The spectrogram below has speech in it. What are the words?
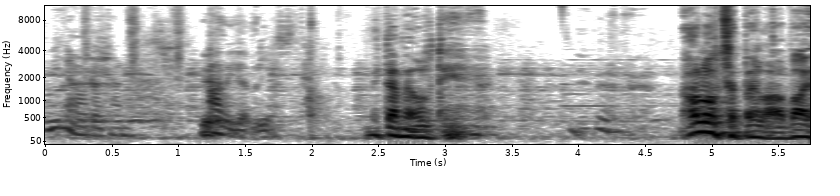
Minä odotan aviomiestä. Mitä me oltiin? Haluatko pelaa vai?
